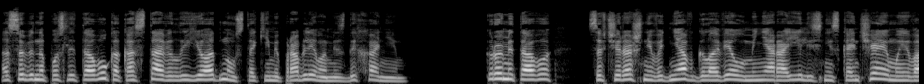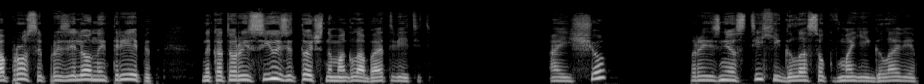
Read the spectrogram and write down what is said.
особенно после того, как оставила ее одну с такими проблемами с дыханием. Кроме того, со вчерашнего дня в голове у меня роились нескончаемые вопросы про зеленый трепет, на которые Сьюзи точно могла бы ответить. «А еще», — произнес тихий голосок в моей голове,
